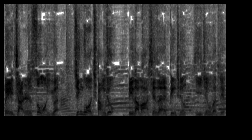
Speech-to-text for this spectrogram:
被家人送往医院。经过抢救，李大妈现在病情已经稳定。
